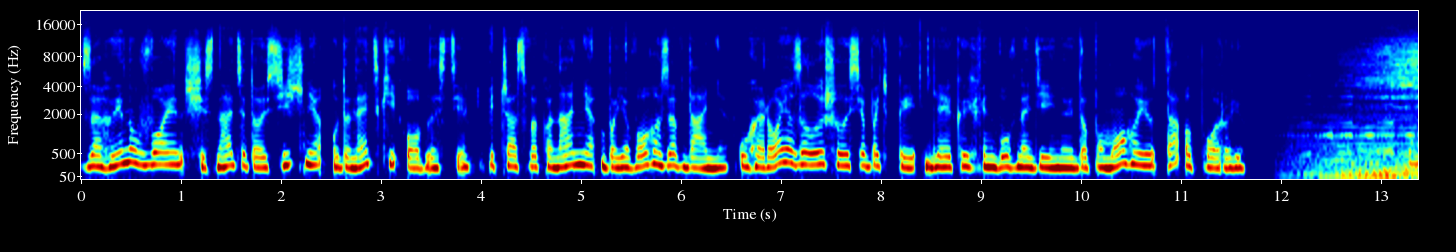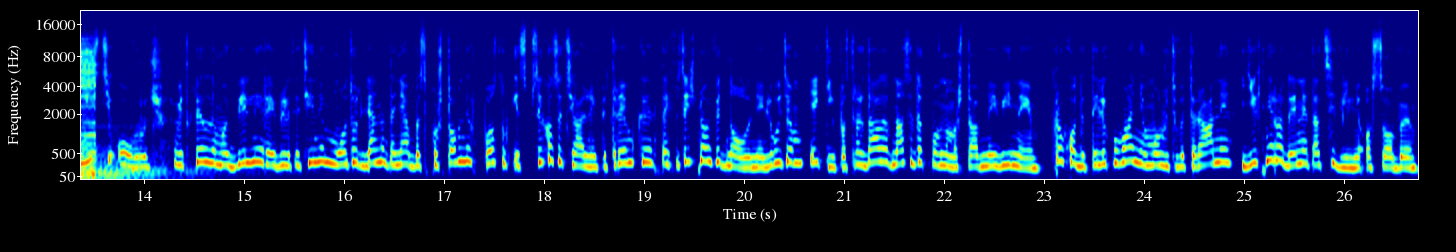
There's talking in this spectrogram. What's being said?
Загинув воїн 16 січня у Донецькій області під час виконання бойового завдання. У героя залишилися батьки, для яких він був надійною допомогою та опорою. Місті Овруч відкрили мобільний реабілітаційний модуль для надання безкоштовних послуг із психосоціальної підтримки та фізичного відновлення людям, які постраждали внаслідок повномасштабної війни. Проходити лікування можуть ветерани, їхні родини та цивільні особи.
